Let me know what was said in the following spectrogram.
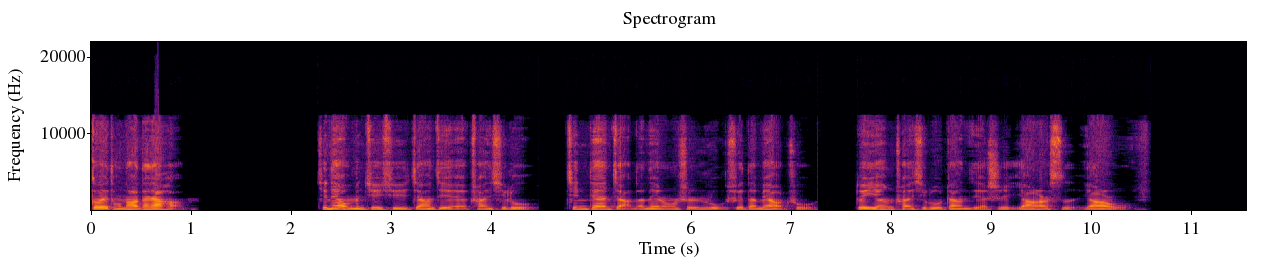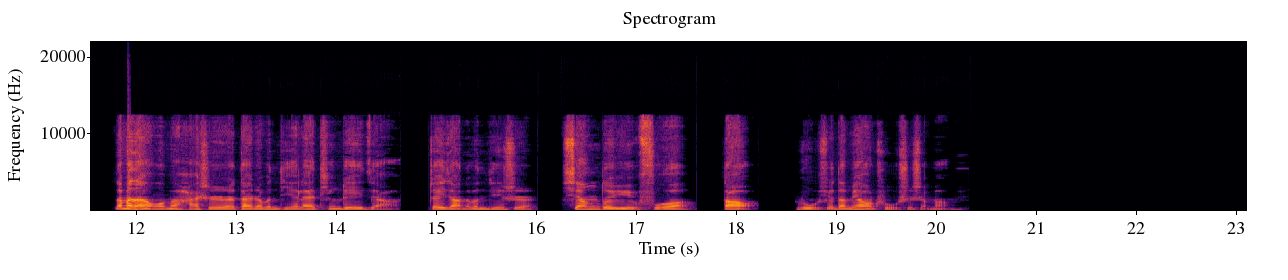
各位同道，大家好。今天我们继续讲解《传习录》，今天讲的内容是儒学的妙处，对应《传习录》章节是幺二四、幺二五。那么呢，我们还是带着问题来听这一讲。这一讲的问题是：相对于佛道，儒学的妙处是什么？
